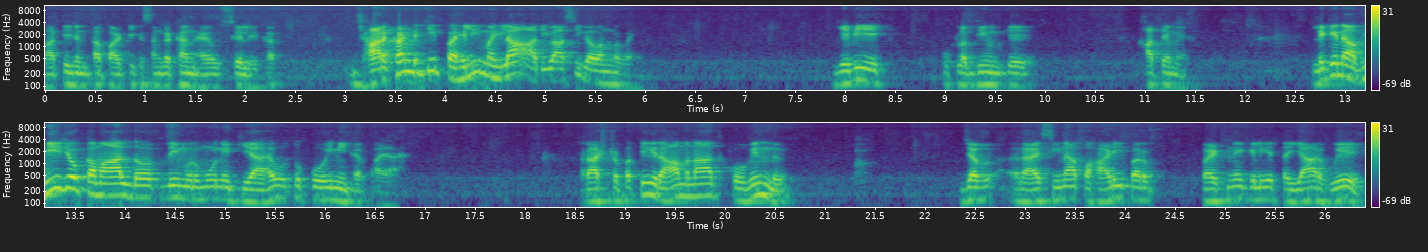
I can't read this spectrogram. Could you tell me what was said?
भारतीय जनता पार्टी के संगठन है, उससे लेकर। झारखंड की पहली महिला आदिवासी गवर्नर रही। ये भी एक उपलब्धि उनके खाते में लेकिन अभी जो कमाल द्रौपदी मुर्मू ने किया है, वो तो कोई नहीं कर पाया है। राष्ट्रपति रामनाथ कोविंद जब रायसीना पहाड़ी पर बैठने के लिए तैयार हुए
